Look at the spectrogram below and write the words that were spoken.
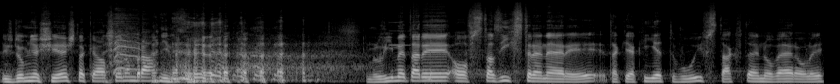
když do mě šiješ, tak já se jenom bráním. Mluvíme tady o vztazích s trenéry, tak jaký je tvůj vztah v té nové roli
